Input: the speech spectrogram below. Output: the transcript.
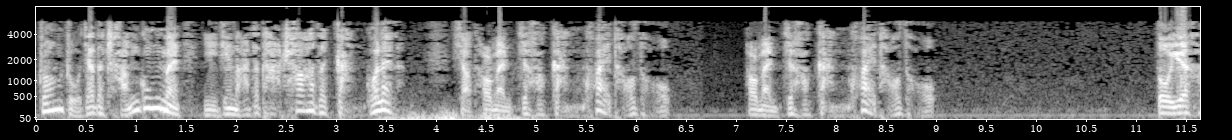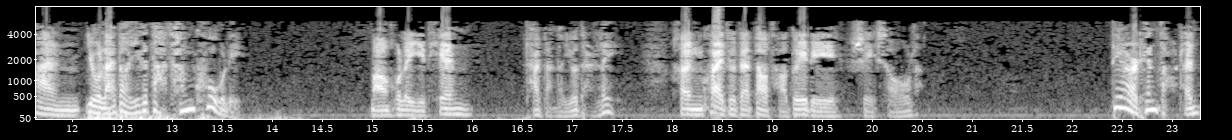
庄主家的长工们已经拿着大叉子赶过来了。小偷们只好赶快逃走，偷们只好赶快逃走。窦约翰又来到一个大仓库里，忙活了一天，他感到有点累，很快就在稻草堆里睡熟了。第二天早晨，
